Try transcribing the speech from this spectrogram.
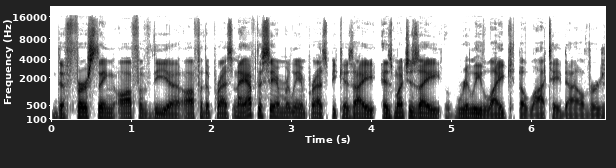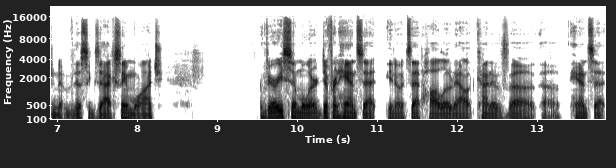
the first thing off of the uh, off of the press, and I have to say I'm really impressed because I, as much as I really like the latte dial version of this exact same watch, very similar, different handset. You know, it's that hollowed out kind of uh, uh, handset,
